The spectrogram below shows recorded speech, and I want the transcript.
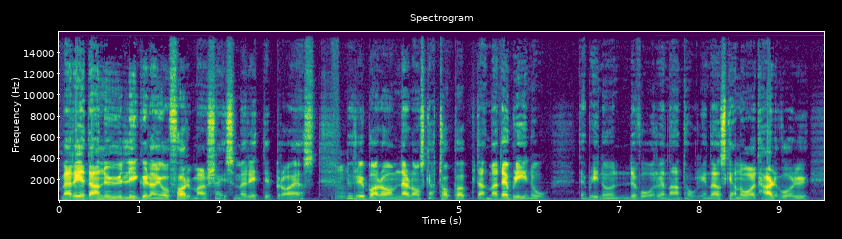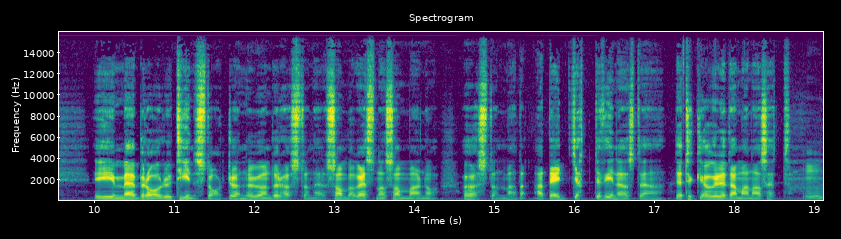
Men redan nu ligger den ju och formar sig som en riktigt bra häst. Mm. Nu är det bara om när de ska toppa upp den. Men det blir nog, det blir nog under våren antagligen. Den ska nog ha ett halvår i, i, med bra rutinstarter nu under hösten. Här, som resten av sommaren och, och hösten. Men att det är jättefin häst, det, det, tycker jag redan man har sett. Mm.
